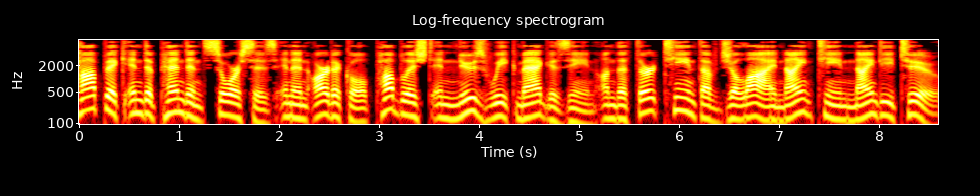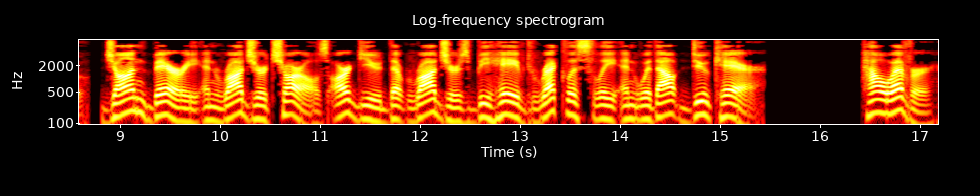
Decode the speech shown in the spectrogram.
Topic independent sources In an article published in Newsweek magazine on 13 July 1992, John Barry and Roger Charles argued that Rogers behaved recklessly and without due care. However,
